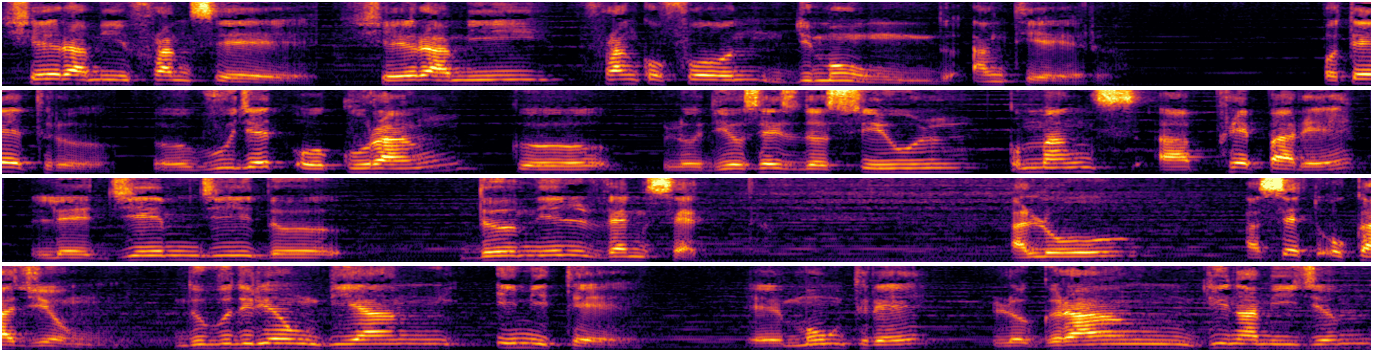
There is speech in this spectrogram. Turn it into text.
Chers amis français, chers amis francophones du monde entier, peut-être vous êtes au courant que le diocèse de Séoul commence à préparer les GMG de 2027. Alors, à cette occasion, nous voudrions bien imiter et montrer le grand dynamisme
